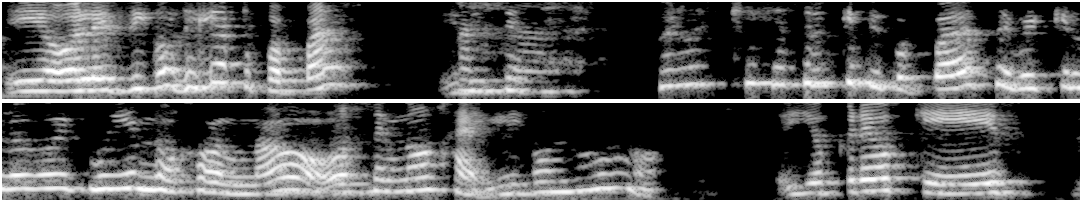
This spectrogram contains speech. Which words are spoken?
Y yo les digo, dile a tu papá. Y dice, pero es que, es que mi papá se ve que luego es muy enojón, ¿no? O se enoja. Y le digo, no, yo creo que es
